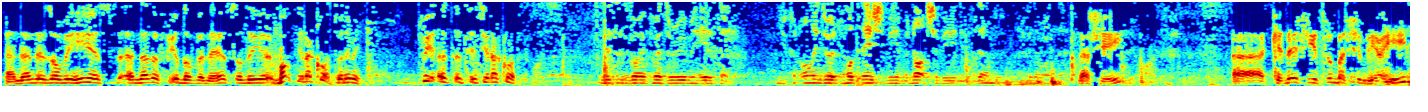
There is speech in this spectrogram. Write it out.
and then there's over here another field over there. So the both yirakot. What do you mean? It's, it's, it's yirakot. This is going towards the Rima here. So you can only do it motzei shvi'it, but not shvi'it itself. Even the one there. Rashi, כדי שיצאו בשביעית.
